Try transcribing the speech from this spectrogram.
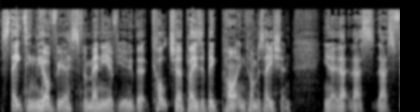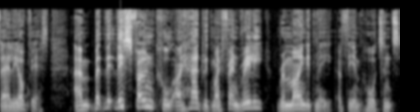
stating the obvious for many of you that culture plays a big part in conversation, you know that that's that's fairly obvious. Um, but th- this phone call I had with my friend really reminded me of the importance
